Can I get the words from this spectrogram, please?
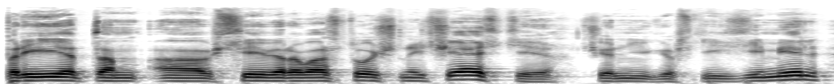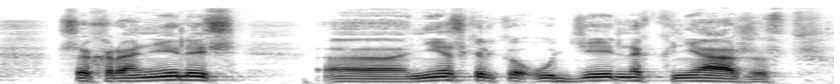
При этом а, в северо-восточной части черниговских земель сохранились несколько удельных княжеств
